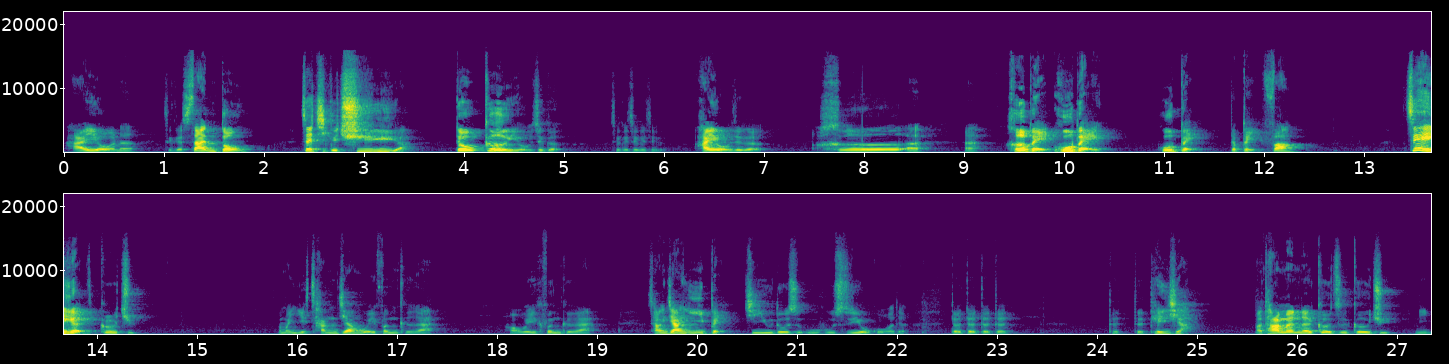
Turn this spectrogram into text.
还有呢，这个山东这几个区域啊，都各有这个、这个、这个、这个，还有这个河呃呃河北、湖北、湖北的北方，这个割据。那么以长江为分隔岸，好为分隔岸，长江以北几乎都是五湖十六国的的的的的的的天下。啊，他们呢各自割据，你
